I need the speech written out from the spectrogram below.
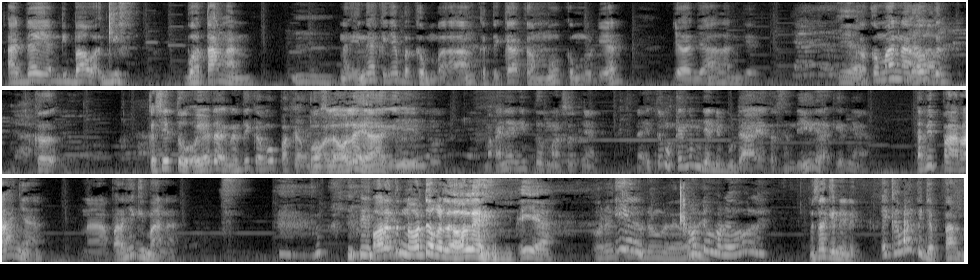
ada yang dibawa gift buat tangan. Hmm, Nah ini akhirnya berkembang ketika kamu kemudian jalan-jalan gitu. iya. Kau ke mana? Oh ke, Dalam- ke ke situ. Oh ya udah nanti kamu pakai bawa oleh-oleh ya gitu. Makanya gitu maksudnya. Nah itu makanya menjadi budaya tersendiri akhirnya. Tapi parahnya, nah parahnya gimana? Orang tuh nodong oleh-oleh. iya orang tuh Iya, nodong oleh-oleh. nodong oleh-oleh. Misal gini nih, eh kamu ke Jepang,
